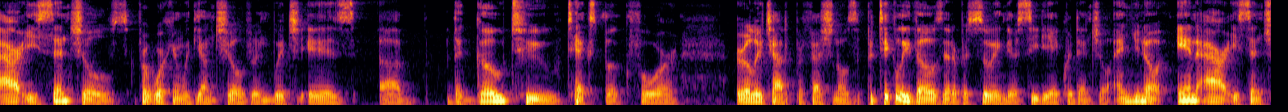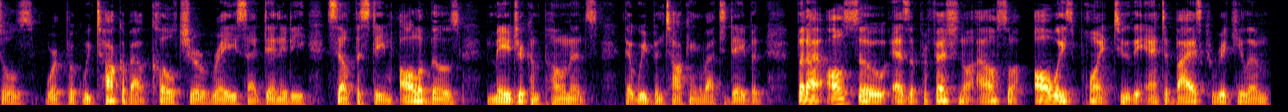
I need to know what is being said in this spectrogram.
our essentials for working with young children, which is uh, the go to textbook for early childhood professionals, particularly those that are pursuing their CDA credential. And you know, in our essentials workbook, we talk about culture, race, identity, self-esteem, all of those major components that we've been talking about today. But but I also, as a professional, I also always point to the anti-bias curriculum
